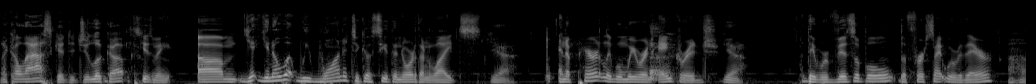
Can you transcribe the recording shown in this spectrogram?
Like Alaska. Did you look up? Excuse me. Um. Yeah. You know what? We wanted to go see the Northern Lights, Yeah. and apparently when we were in Anchorage, Yeah. they were visible the first night we were there. Uh huh.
